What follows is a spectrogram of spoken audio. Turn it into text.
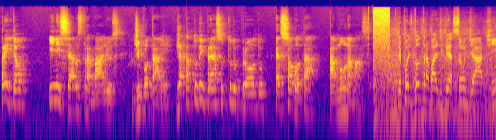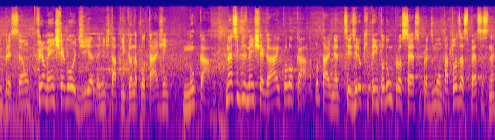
para então iniciar os trabalhos de plotagem. Já está tudo impresso, tudo pronto, é só botar a mão na massa. Depois de todo o trabalho de criação de arte e impressão, finalmente chegou o dia da gente estar tá aplicando a plotagem no carro. Não é simplesmente chegar e colocar a plotagem, né? Vocês viram que tem todo um processo para desmontar todas as peças, né?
